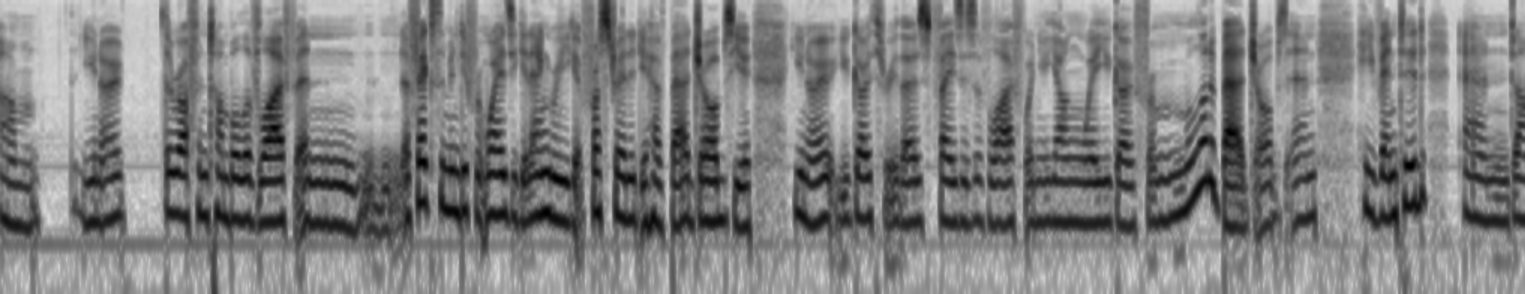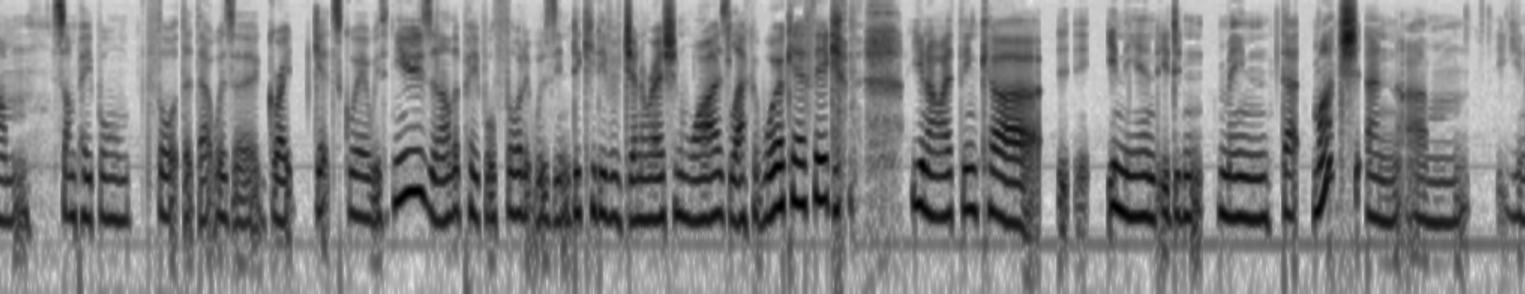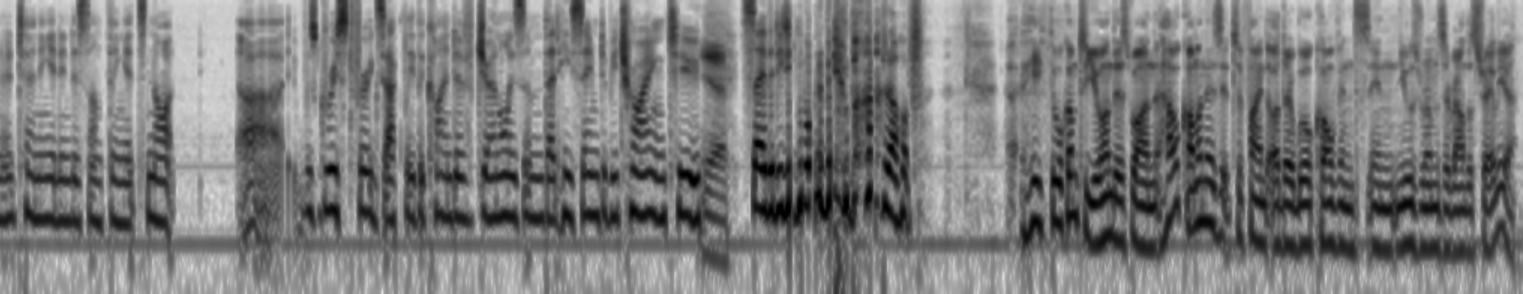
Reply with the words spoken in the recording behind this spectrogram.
um, you know, the rough and tumble of life and affects them in different ways. You get angry, you get frustrated, you have bad jobs, you you know, you go through those phases of life when you're young where you go from a lot of bad jobs and he vented and um, some people thought that that was a great get square with news, and other people thought it was indicative of Generation Y's lack of work ethic. you know, I think uh, in the end it didn't mean that much, and um, you know, turning it into something it's not uh, was grist for exactly the kind of journalism that he seemed to be trying to yeah. say that he didn't want to be a part of. Uh, Heath, we'll come to you on this one. How common is it to find other Will Colvins in newsrooms around Australia?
